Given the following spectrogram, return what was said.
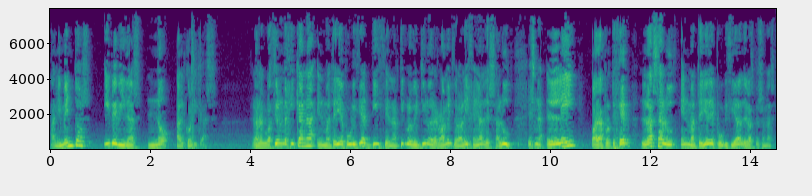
alimentos y bebidas no alcohólicas. La regulación mexicana en materia de publicidad dice en el artículo 21 del reglamento de la Ley General de Salud, es una ley para proteger la salud en materia de publicidad de las personas.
